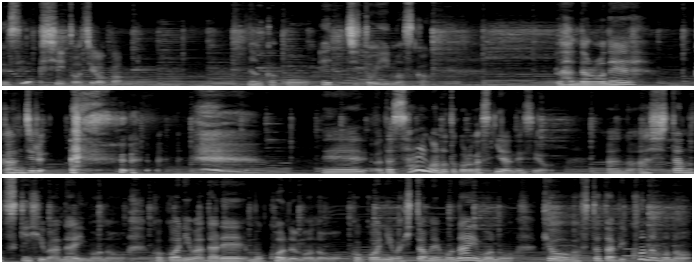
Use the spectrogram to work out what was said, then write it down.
ー？セクシーとは違うか。なんかこうエッチと言いますか。なんだろうね。感じる。で私最後のところが好きなんですよ。あの明日の月日はないものをここには誰も来ぬものをここには人目もないものを今日は再び来ぬもの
